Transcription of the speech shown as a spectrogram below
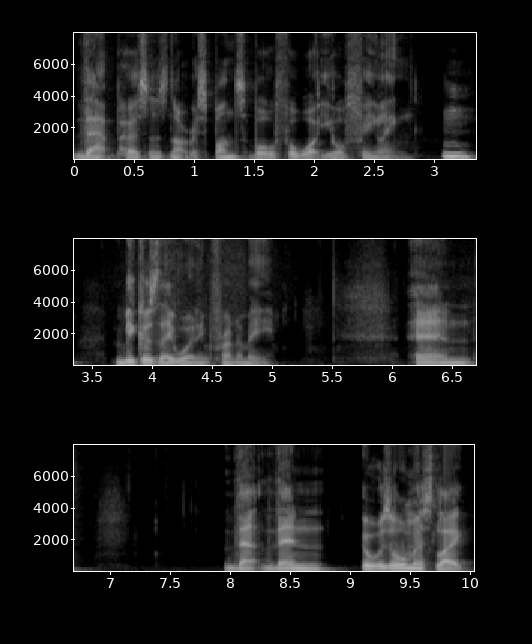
that person's not responsible for what you're feeling because they weren't in front of me. And that then it was almost like,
